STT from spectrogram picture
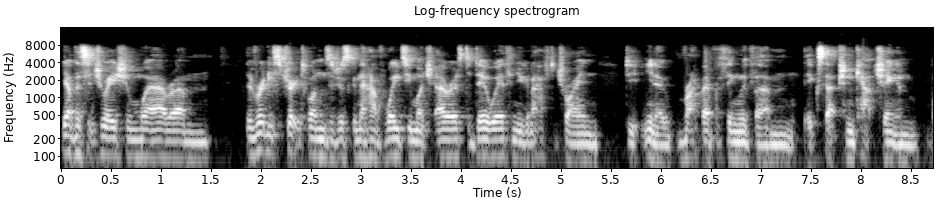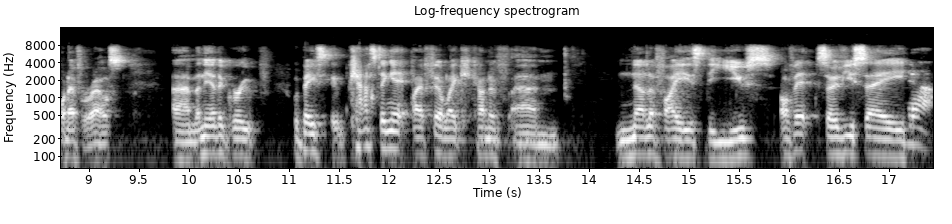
you have the situation where um, the really strict ones are just going to have way too much errors to deal with, and you're going to have to try and do, you know wrap everything with um, exception catching and whatever else. Um, and the other group we're basically casting it. I feel like kind of um, nullifies the use of it. So if you say yeah.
